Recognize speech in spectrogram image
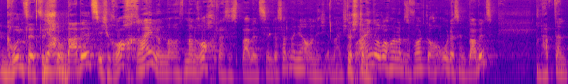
grundsätzlich Wir haben schon. Bubbles. Ich roch rein und man, man roch, dass es Bubbles sind. Das hat man ja auch nicht immer. Ich habe stimmt. reingerochen und habe sofort gerochen, oh, das sind Bubbles. Und habe dann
